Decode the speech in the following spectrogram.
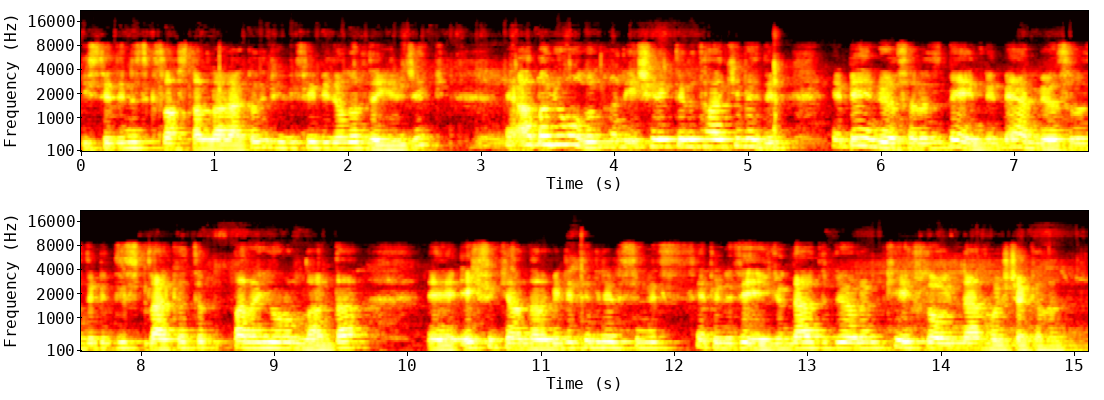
istediğiniz class'larla alakalı PvP videoları da gelecek. E, abone olun, hani içerikleri takip edin. E, beğeniyorsanız beğenin, beğenmiyorsanız da bir dislike atıp bana yorumlarda e, eksik yanlarımı iletebilirsiniz. Hepinize iyi günler diliyorum. Keyifli oyunlar, hoşçakalın.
